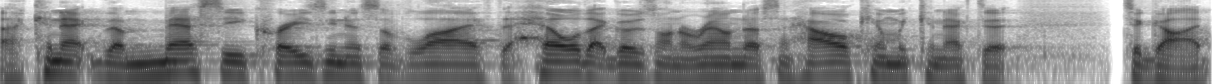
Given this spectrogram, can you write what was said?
uh, connect the messy craziness of life, the hell that goes on around us, and how can we connect it to God?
